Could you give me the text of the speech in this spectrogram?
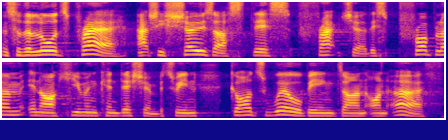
And so the Lord's Prayer actually shows us this fracture, this problem in our human condition between God's will being done on earth,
